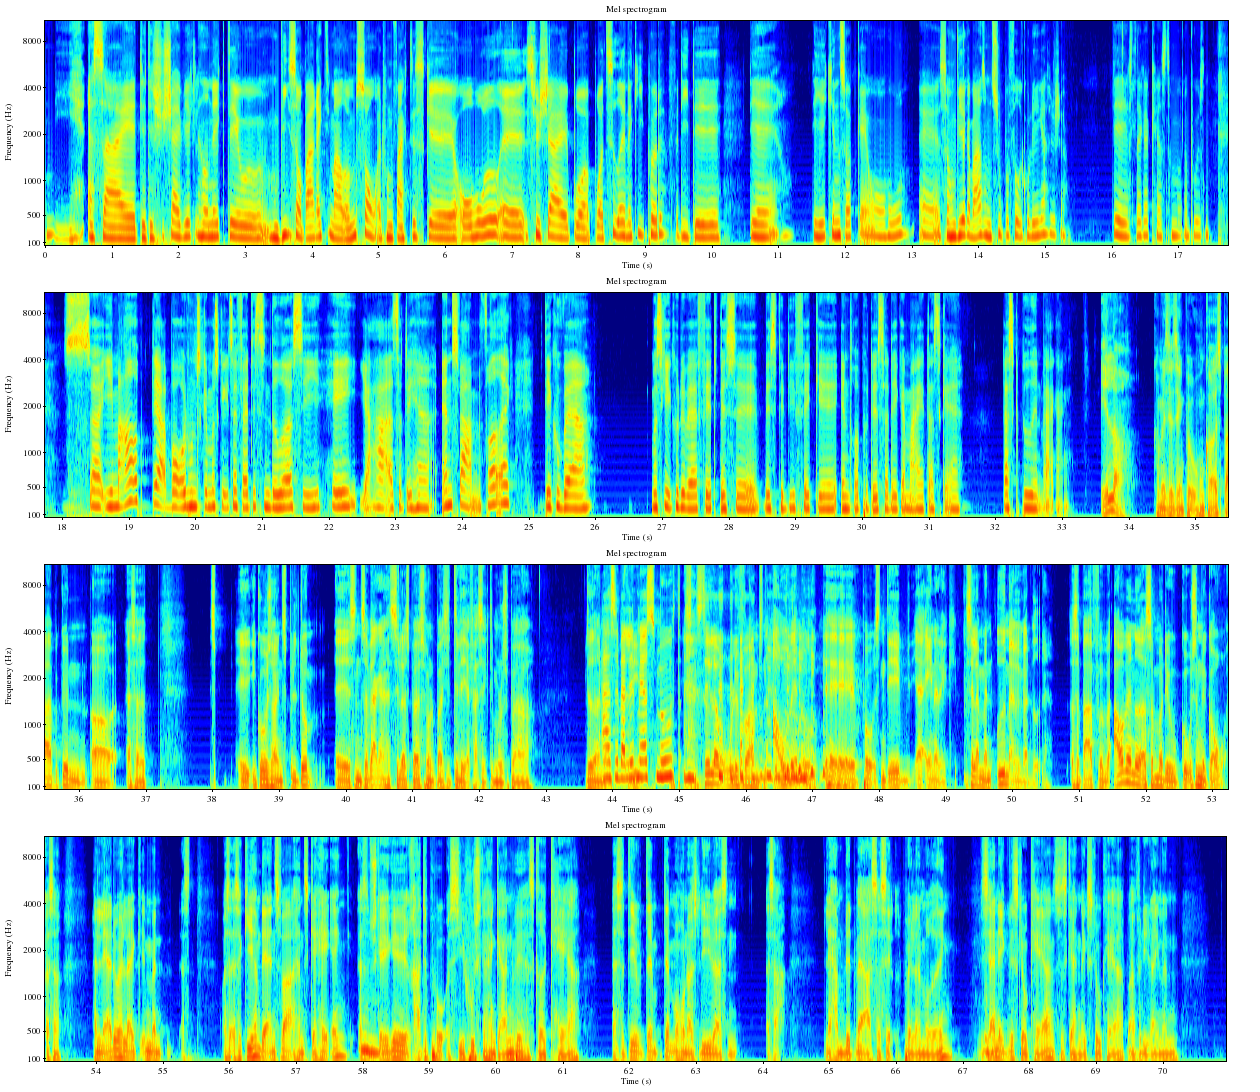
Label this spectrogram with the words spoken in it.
Nej, altså øh, det, det synes jeg i virkeligheden ikke. Det er jo, hun viser jo bare rigtig meget omsorg, at hun faktisk øh, overhovedet, øh, synes jeg, øh, bruger, bruger tid og energi på det, fordi det, det, det er ikke hendes opgave overhovedet. Øh, så hun virker bare som en super fed kollega, synes jeg. Det er jeg slet ikke at kaste ham under bussen. Så I er meget der, hvor hun skal måske tage fat i sin leder og sige, hey, jeg har altså det her ansvar med Frederik. Det kunne være, måske kunne det være fedt, hvis, øh, hvis vi lige fik øh, ændret på det, så det ikke er mig, der skal, der skal byde ind hver gang. Eller, kommer jeg til at tænke på, hun kan også bare begynde at, altså, i godsøjne spille dum, øh, sådan, så hver gang han stiller et spørgsmål, bare sige, det ved jeg faktisk ikke, det må du spørge lederne. Altså være lidt mere smooth. Sådan stille og roligt for ham sådan afvendet øh, på. Sådan det, jeg aner det ikke. Selvom man udmærket godt ved det. Og så bare få afvendet, og så må det jo gå, som det går. Altså, han lærer det jo heller ikke. Man, altså, også, altså, give ham det ansvar, han skal have. Ikke? Altså, mm. du skal ikke rette på og sige, husk at han gerne vil have skrevet kære. Altså, det er jo, dem, dem må hun også lige være sådan, altså, lad ham lidt være sig selv på en eller anden måde. Ikke? Hvis mm. han ikke vil skrive kære, så skal han ikke skrive kære, bare fordi der er en eller anden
